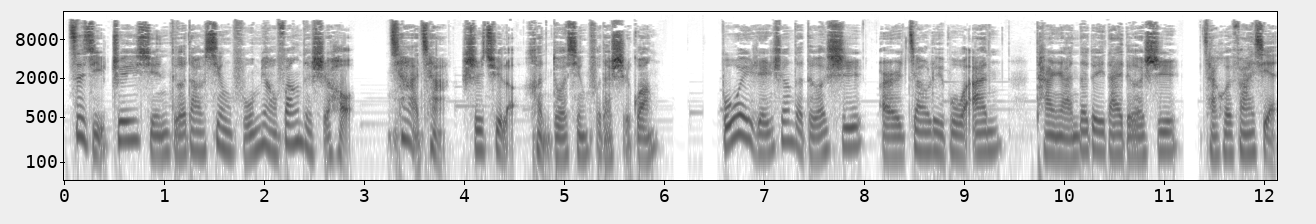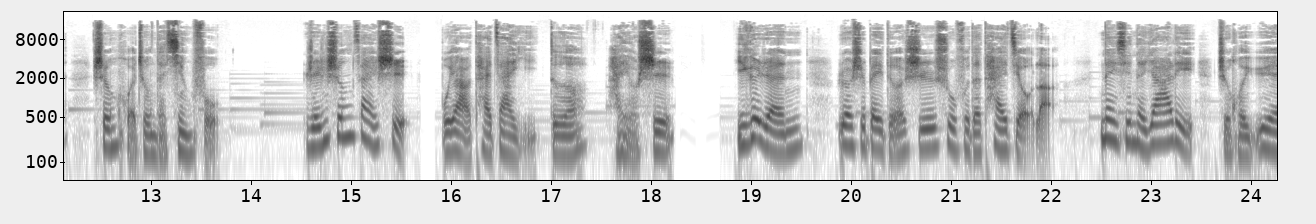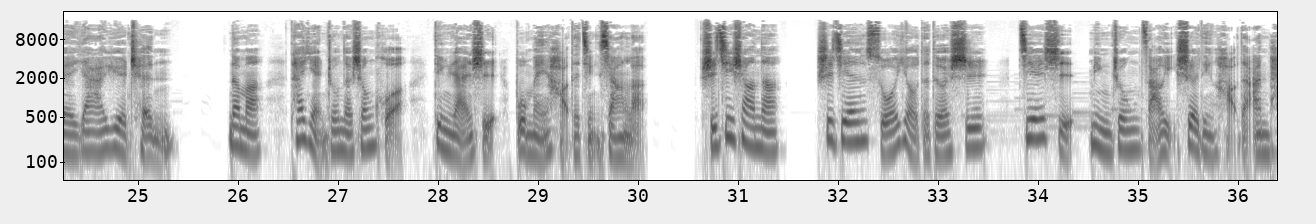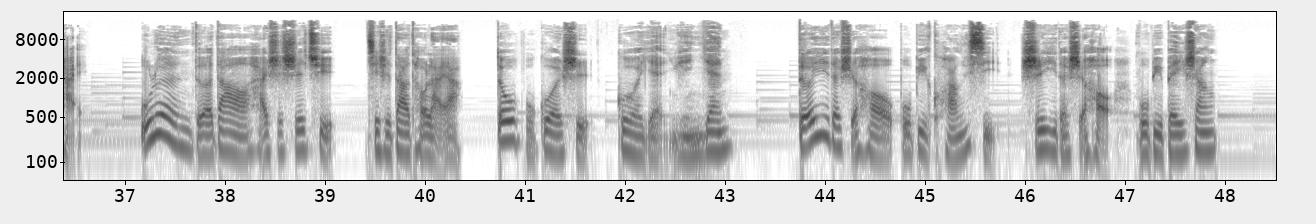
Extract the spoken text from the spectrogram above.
自己追寻得到幸福妙方的时候，恰恰失去了很多幸福的时光。不为人生的得失而焦虑不安。坦然的对待得失，才会发现生活中的幸福。人生在世，不要太在意得还有失。一个人若是被得失束缚的太久了，内心的压力只会越压越沉，那么他眼中的生活定然是不美好的景象了。实际上呢，世间所有的得失，皆是命中早已设定好的安排，无论得到还是失去。其实到头来啊，都不过是过眼云烟。得意的时候不必狂喜，失意的时候不必悲伤。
